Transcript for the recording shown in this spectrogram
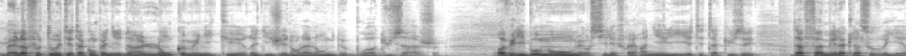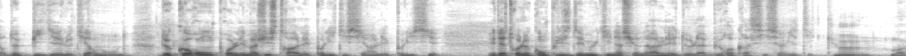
Ben, la photo était accompagnée d'un long communiqué rédigé dans la langue de bois d'usage. Revelli-Beaumont, mais aussi les frères Agnelli, étaient accusés d'affamer la classe ouvrière, de piller le tiers-monde, de corrompre les magistrats, les politiciens, les policiers, et d'être le complice des multinationales et de la bureaucratie soviétique. Bon,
